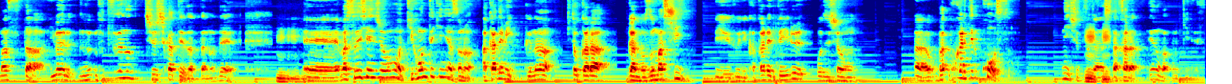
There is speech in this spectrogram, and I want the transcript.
マスターいわゆる 普通の修士課程だったので、うん、えー、まあ、推薦状も基本的にはそのアカデミックな人からが望ましいっていうふうに書かれているポジションあ書かれているコースに出願したからっていうのが大きいです。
